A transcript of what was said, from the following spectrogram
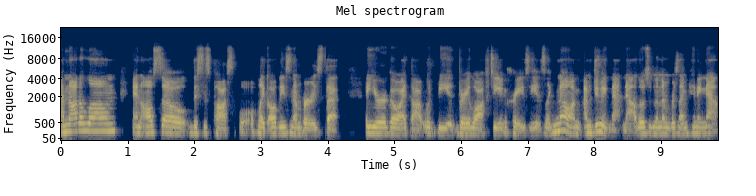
I'm not alone. And also, this is possible. Like all these numbers that a year ago I thought would be very lofty and crazy. It's like, no, I'm, I'm doing that now. Those are the numbers I'm hitting now.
